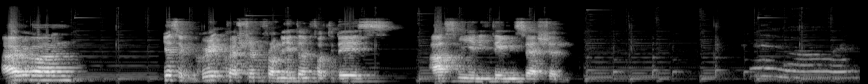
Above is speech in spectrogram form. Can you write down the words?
Hi everyone! Here's a great question from Nathan for today's Ask Me Anything session. Hello,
